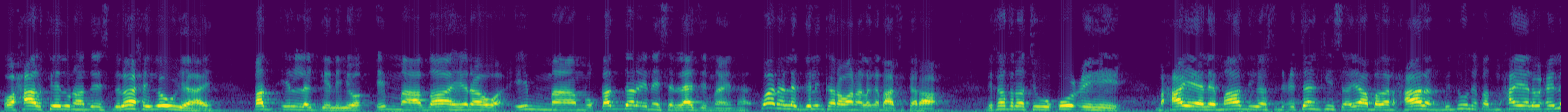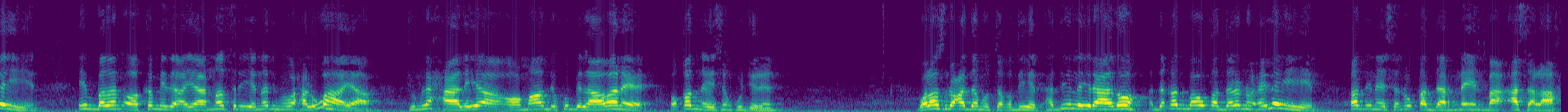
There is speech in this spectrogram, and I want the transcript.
oo xaalkeeduna hadda isdilaaxiga uu yahay qad in la geliyo imaa daahira wa imaa muqadara inaysan laazim ahayn. Waana la gelin karaa waana laga dhaafi karaa. Likahrati wuquucihi maxaa yeelay maadigaas dhicitaankiisa ayaa badan xaalan biduuni qad maxaa yeele waxay leeyihiin in badan oo ka mida ayaa nasri iyo nadmi waxaa lagu hayaa jumlo xaaliye ah oo maadi ku bilaabane oo qadna aysan ku jirin walaslu cadamu taqdiir haddii la yidhaahdo haddii qad baa uqadaran waxay leeyihiin qad inaysan uqadarnayn baa asal ah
